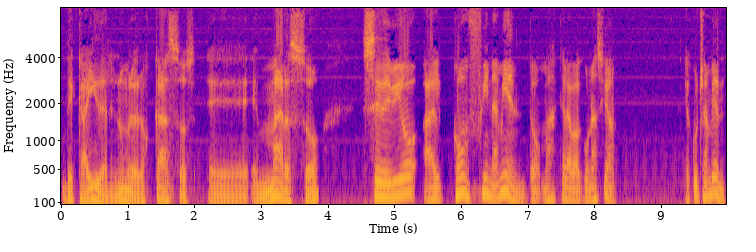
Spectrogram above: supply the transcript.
de caída en el número de los casos eh, en marzo se debió al confinamiento más que a la vacunación. ¿Escuchan bien?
